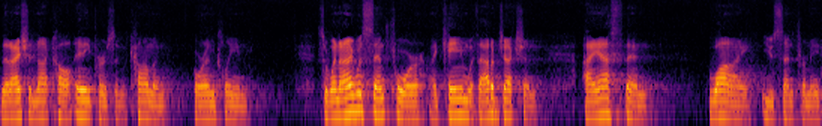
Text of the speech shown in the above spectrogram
that I should not call any person common or unclean. So when I was sent for, I came without objection. I asked then, why you sent for me.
